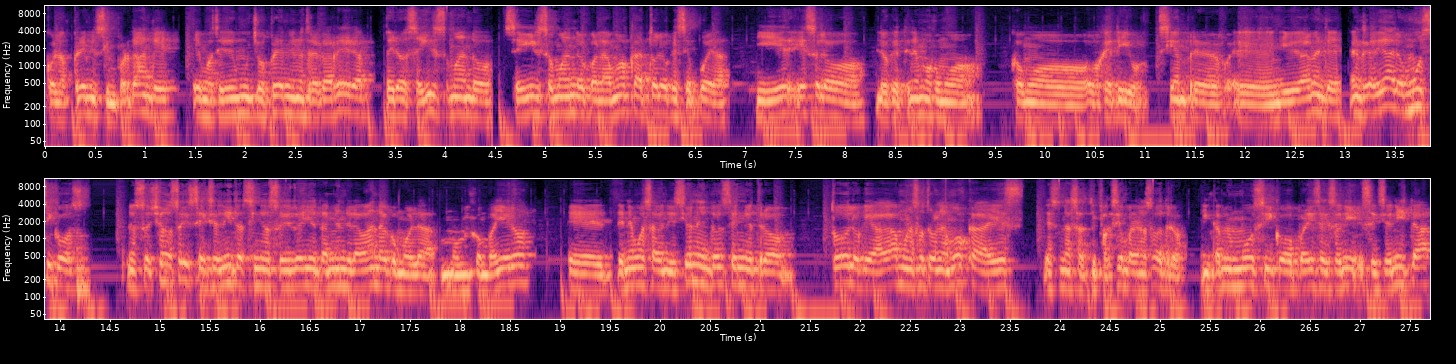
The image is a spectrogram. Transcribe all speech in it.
con los premios importantes. Hemos tenido muchos premios en nuestra carrera, pero seguir sumando, seguir sumando con la mosca todo lo que se pueda. Y e, eso es lo, que tenemos como, objetivo, siempre eh, individualmente. En realidad los músicos, no yo no soy seccionista, sino soy dueño también de la banda como, la, como mis compañeros eh, tenemos esa bendición, entonces nuestro, todo lo que hagamos nosotros en la mosca es, es una satisfacción para nosotros. En cambio, un músico por ahí seccionista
